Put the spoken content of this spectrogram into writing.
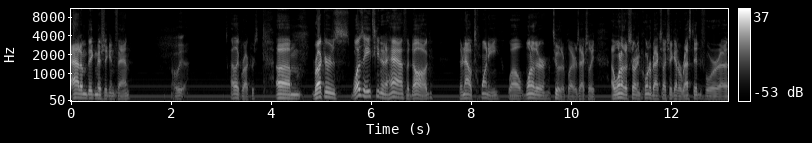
Adam, big Michigan fan. Oh, yeah. I like Rutgers. Um, Rutgers was 18 and a half, a dog. They're now 20. Well, one of their, two of their players actually, uh, one of their starting cornerbacks actually got arrested for uh,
